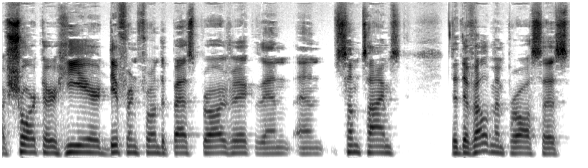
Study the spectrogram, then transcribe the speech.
uh shorter here, different from the past project, and and sometimes the development process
